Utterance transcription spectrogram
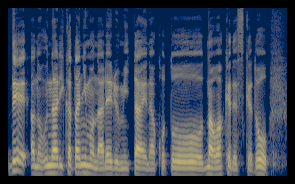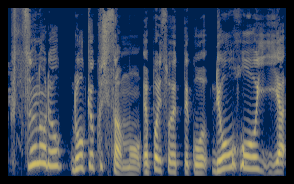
であのうなり方にもなれるみたいなことなわけですけど普通の浪曲師さんもやっぱりそうやってこう両方や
